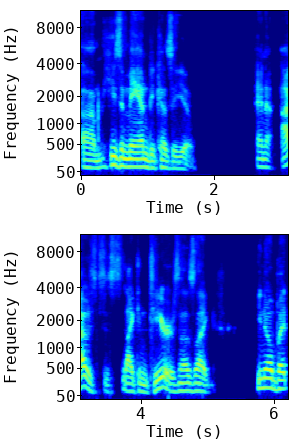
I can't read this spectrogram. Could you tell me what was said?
um, he's a man because of you. And I was just like in tears. And I was like, you know, but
